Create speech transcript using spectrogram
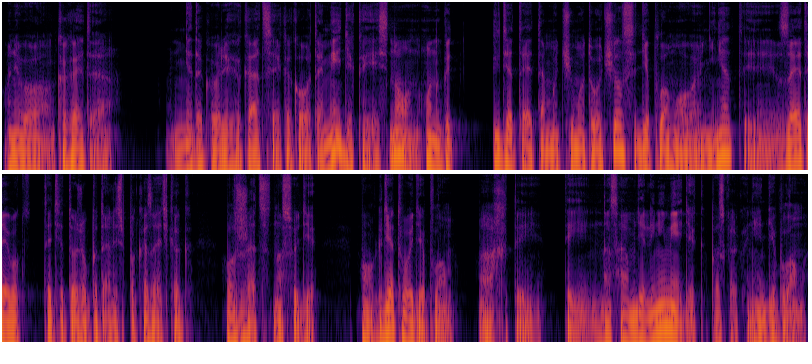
У него какая-то недоквалификация какого-то медика есть, но он, он где-то этому чему-то учился, него нет, и за это его, кстати, тоже пытались показать как лжец на суде. Мол, где твой диплом? Ах ты, ты на самом деле не медик, поскольку нет диплома.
